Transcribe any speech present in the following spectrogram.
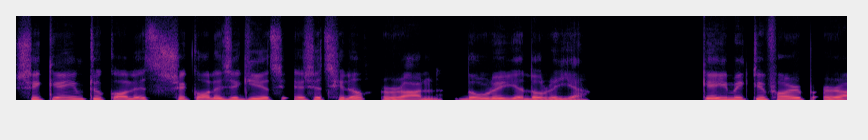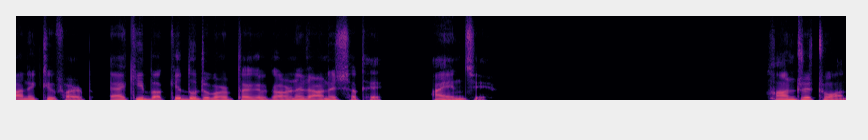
সি কেম টু কলেজ সে কলেজে গিয়েছে, এসেছিল রান দৌড়াইয়া দৌড়াইয়া। কেইম একটি ভার্ব রান একটি ভার্ব একই বাক্যে দুটো ভার্ব থাকার কারণে রানের সাথে ING hundred one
